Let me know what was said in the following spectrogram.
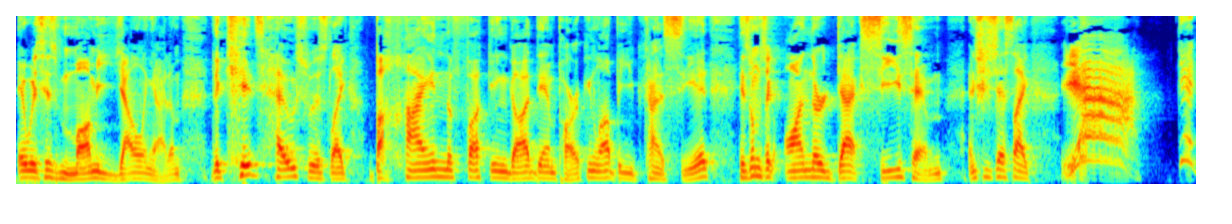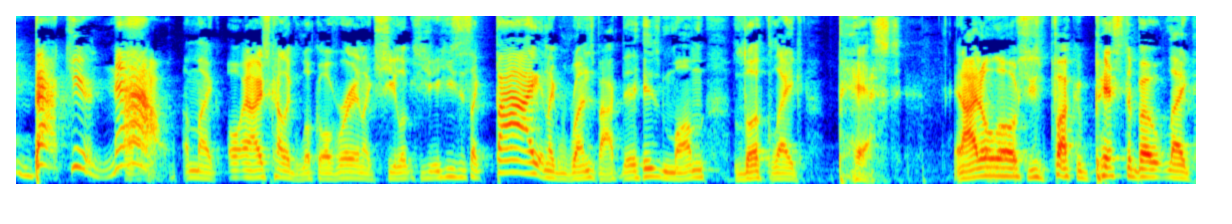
It was his mom yelling at him. The kid's house was like behind the fucking goddamn parking lot, but you kind of see it. His mom's like on their deck, sees him, and she's just like, "Yeah, get back here now." I'm like, oh, and I just kind of like look over it, and like she looks, he's just like, bye, and like runs back. To his mom looked like pissed, and I don't know if she's fucking pissed about like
